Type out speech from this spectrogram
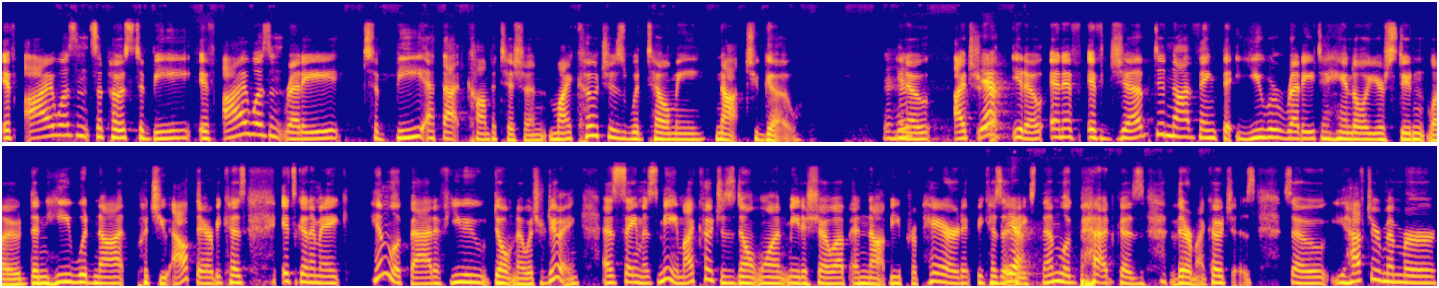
If i wasn't supposed to be if i wasn't ready to be at that competition my coaches would tell me not to go Mm-hmm. You know, I tr- yeah. you know, and if if Jeb did not think that you were ready to handle your student load, then he would not put you out there because it's going to make him look bad if you don't know what you're doing. As same as me, my coaches don't want me to show up and not be prepared because it yeah. makes them look bad because they're my coaches. So you have to remember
